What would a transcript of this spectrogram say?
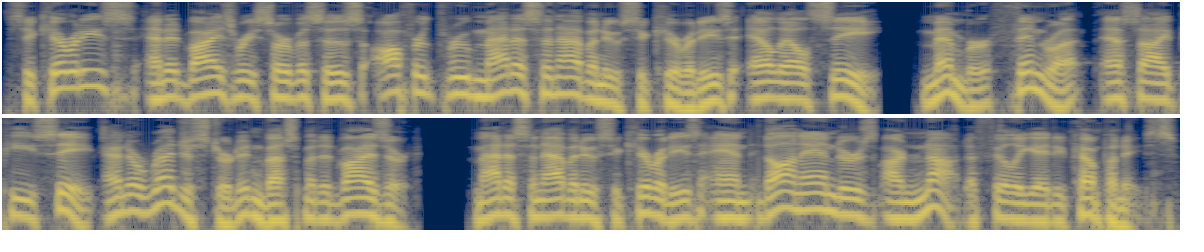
Securities and advisory services offered through Madison Avenue Securities, LLC, member FINRA SIPC, and a registered investment advisor. Madison Avenue Securities and Don Anders are not affiliated companies.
